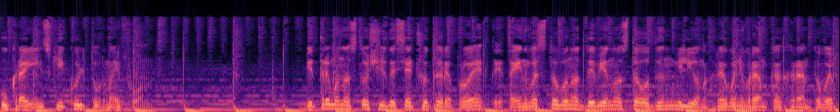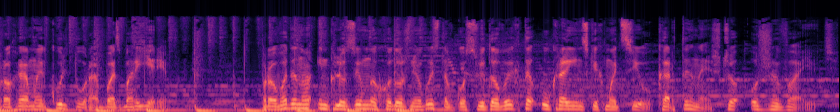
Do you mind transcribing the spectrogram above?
Український культурний фонд. Підтримано 164 проекти та інвестовано 91 мільйон гривень в рамках грантової програми Культура без бар'єрів. Проведено інклюзивну художню виставку світових та українських митців картини, що оживають.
